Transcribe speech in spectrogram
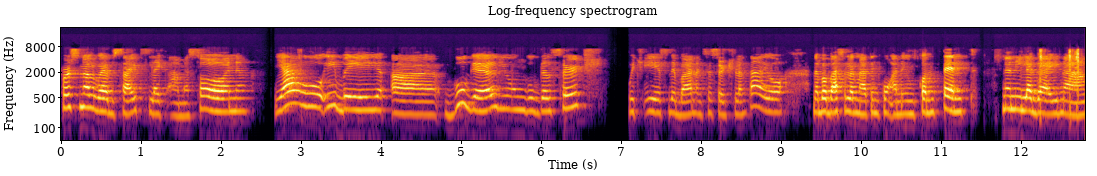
personal websites like Amazon, Yahoo, eBay, uh, Google, yung Google search, which is, di ba, nagsa-search lang tayo, nababasa lang natin kung ano yung content na nilagay ng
